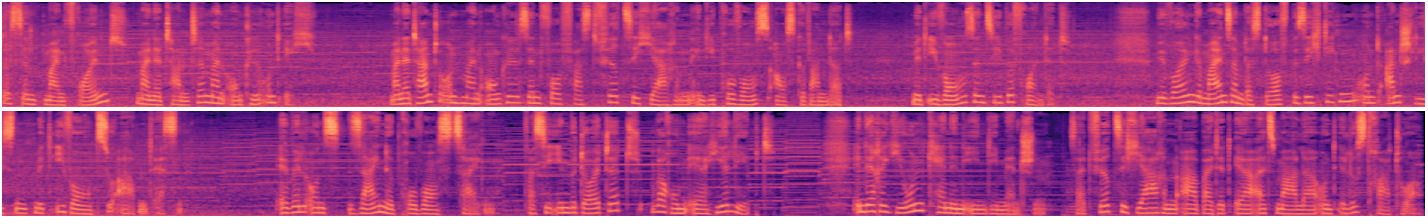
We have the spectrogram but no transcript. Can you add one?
das sind mein Freund, meine Tante, mein Onkel und ich. Meine Tante und mein Onkel sind vor fast 40 Jahren in die Provence ausgewandert. Mit Yvon sind sie befreundet. Wir wollen gemeinsam das Dorf besichtigen und anschließend mit Yvon zu Abend essen. Er will uns seine Provence zeigen, was sie ihm bedeutet, warum er hier lebt. In der Region kennen ihn die Menschen. Seit 40 Jahren arbeitet er als Maler und Illustrator.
